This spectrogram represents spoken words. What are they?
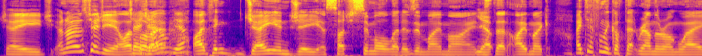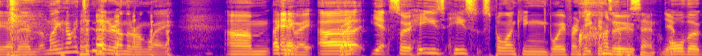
J. Oh, no, it's JGL. I JGL, thought I, yeah. I think J and G are such similar letters in my mind Yep. that I'm like, I definitely got that round the wrong way, and then I'm like, no, I didn't get it around the wrong way. Um, Okay, Anyway, uh, great. yeah. So he's he's spelunking boyfriend. He can do 100%, yep. all the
